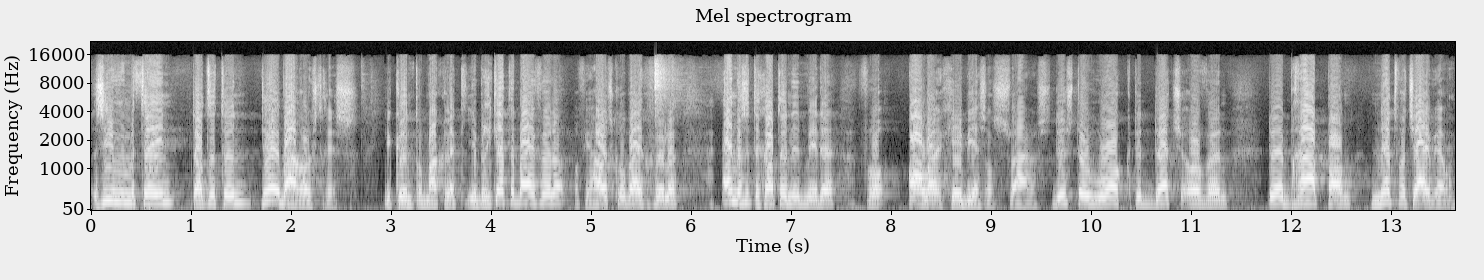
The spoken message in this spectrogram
zien we meteen dat het een deelbaar rooster is. Je kunt er makkelijk je briketten bij vullen of je houtskool bij vullen. En er zit een gat in het midden voor alle GBS accessoires. Dus de wok, de Dutch oven, de braadpan, net wat jij wil.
